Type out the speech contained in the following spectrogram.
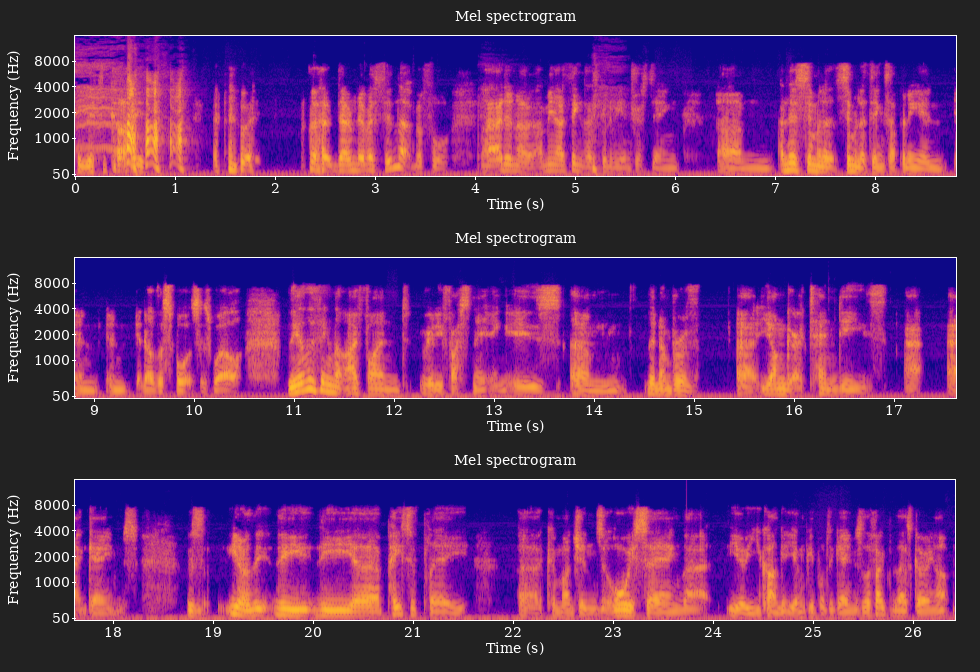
this guy. I've never seen that before. Like, I don't know. I mean, I think that's going to be interesting. Um, and there's similar similar things happening in, in, in, in other sports as well. The other thing that I find really fascinating is um, the number of uh, younger attendees at, at games. Because you know the the the uh, pace of play uh, curmudgeons are always saying that you know you can't get young people to games. So the fact that that's going up,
